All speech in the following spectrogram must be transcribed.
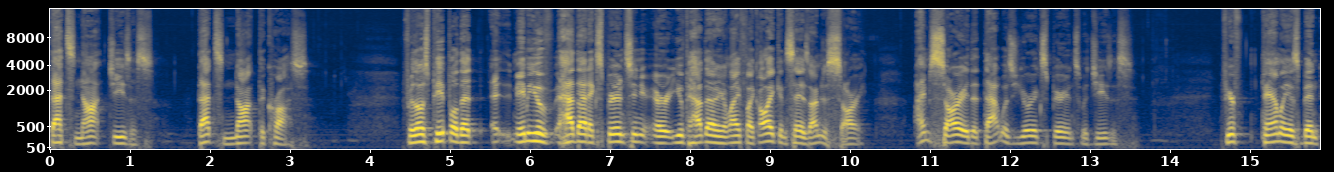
That's not Jesus. That's not the cross. For those people that eh, maybe you've had that experience in your, or you've had that in your life, like all I can say is, I'm just sorry. I'm sorry that that was your experience with Jesus. If your family has been,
